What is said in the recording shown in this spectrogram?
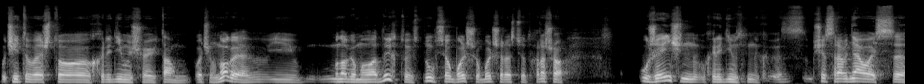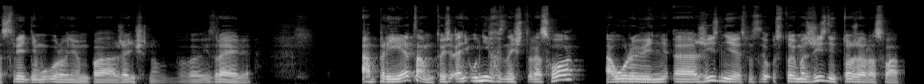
Учитывая, что харидим еще и там очень много, и много молодых, то есть, ну, все больше и больше растет. Хорошо. У женщин харидим вообще сравнялось с средним уровнем по женщинам в Израиле. А при этом, то есть у них, значит, росло, а уровень э, жизни, в смысле, стоимость жизни тоже росла.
